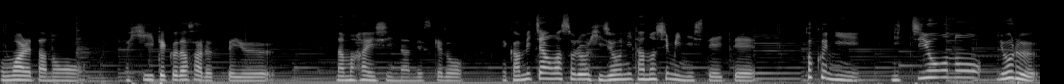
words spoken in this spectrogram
思われたのを弾いてくださるっていう生配信なんですけど、ガミちゃんはそれを非常に楽しみにしていて、特に日曜の夜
